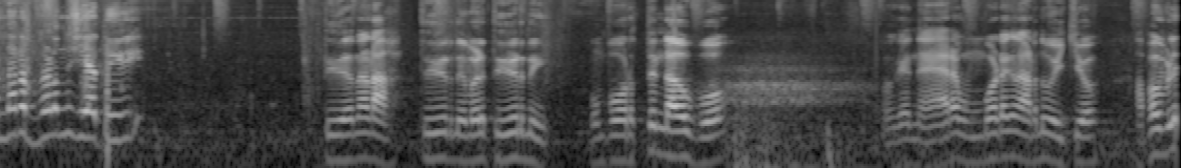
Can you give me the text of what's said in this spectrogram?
എന്താടാ ഇവളൊന്നും ചെയ്യാത്ത തീർന്നടാ തീർന്ന് ഇവൾ തീർന്ന്. പുറത്തുണ്ടാവും ഇപ്പോ. ഓക്കെ നേരെ മുമ്പോട്ടേക്ക് നടന്നു പോയിക്കോ. അപ്പൊ ഇവൾ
